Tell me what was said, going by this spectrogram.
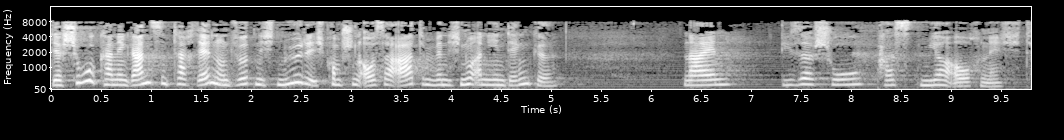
Der Schuh kann den ganzen Tag rennen und wird nicht müde. Ich komme schon außer Atem, wenn ich nur an ihn denke. Nein, dieser Schuh passt mir auch nicht.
